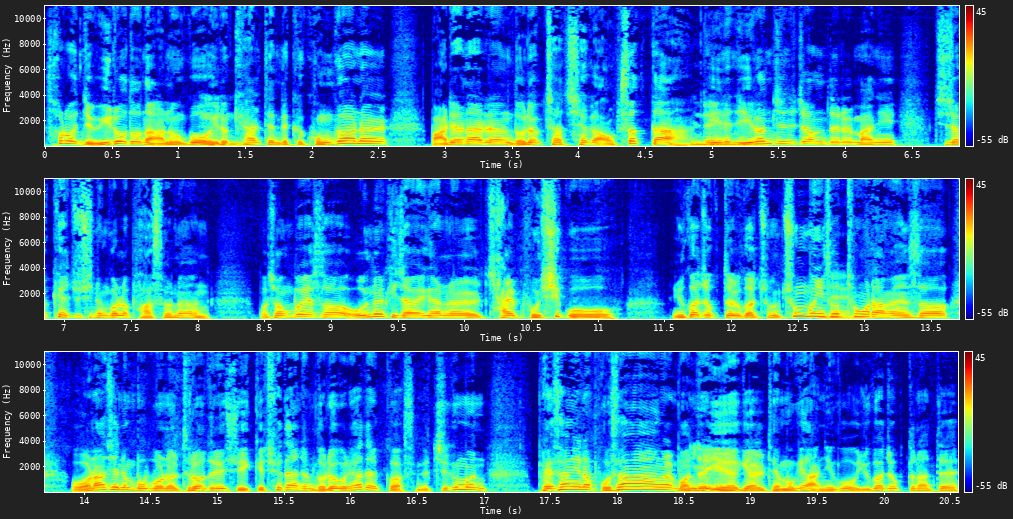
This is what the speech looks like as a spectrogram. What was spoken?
서로 이제 위로도 나누고 음. 이렇게 할 텐데 그 공간을 마련하려는 노력 자체가 없었다. 네. 이런 이런 지점들을 많이 지적해 주시는 걸로 봐서는 뭐 정부에서 오늘 기자회견을 잘 보시고 유가족들과 좀 충분히 네. 소통을 하면서 원하시는 부분을 들어드릴 수 있게 최대한 좀 노력을 해야 될 것 같습니다. 지금은 배상이나 보상을 먼저 예. 이야기할 대목이 아니고 유가족들한테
